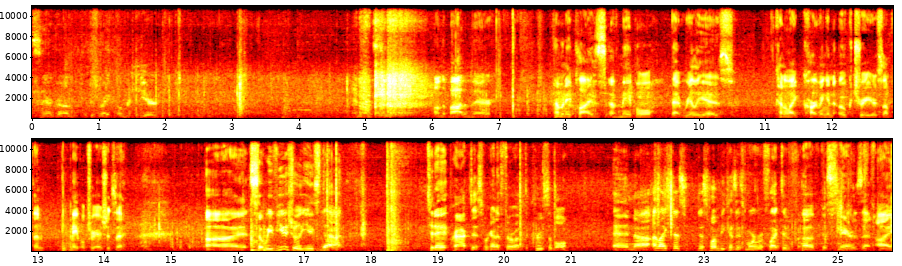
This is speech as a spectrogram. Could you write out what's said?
snare drum, which is right over here. And you can see on the bottom there how many plies of maple that really is. Kind of like carving an oak tree or something. Maple tree, I should say. Uh, so we've usually used that. Today at practice, we're going to throw up the Crucible. And uh, I like this this one because it's more reflective of the snares that I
